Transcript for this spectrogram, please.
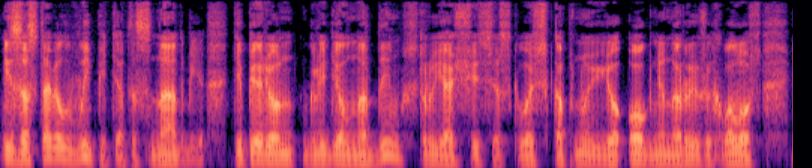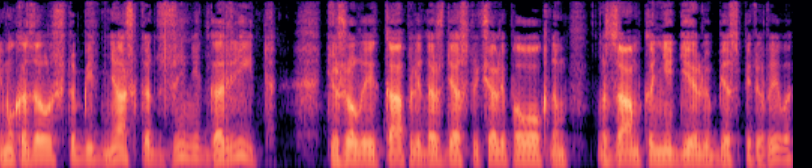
и заставил выпить это снадобье. Теперь он глядел на дым, струящийся сквозь копну ее огненно-рыжих волос. Ему казалось, что бедняжка Джинни горит. Тяжелые капли дождя стучали по окнам замка неделю без перерыва.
